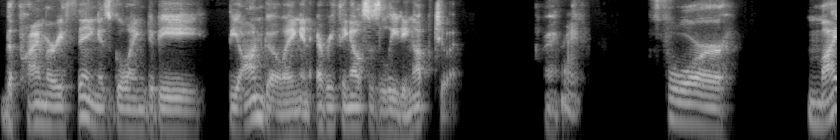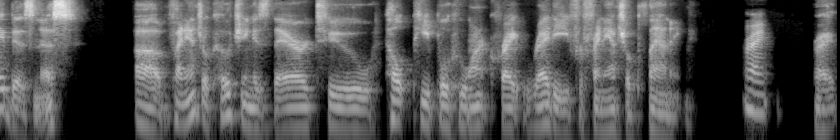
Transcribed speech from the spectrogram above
the primary thing is going to be the ongoing, and everything else is leading up to it, right? Right. For my business, uh, financial coaching is there to help people who aren't quite ready for financial planning. Right. Right.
